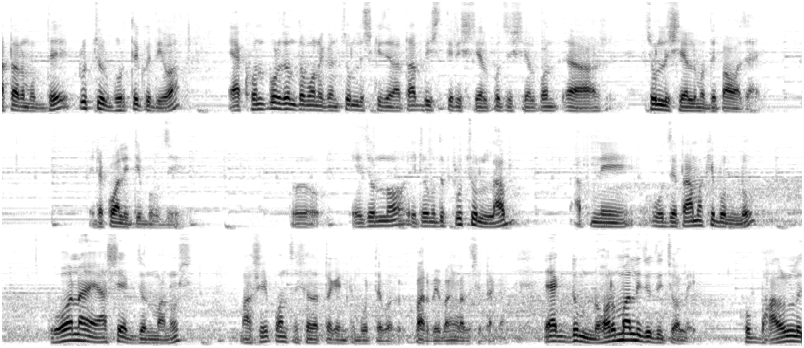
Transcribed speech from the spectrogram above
আটার মধ্যে প্রচুর ভর্তি করে দেওয়া, এখন পর্যন্ত মনে করেন চল্লিশ কেজির আটা বিশ, তিরিশ রিয়াল, পঁচিশ রিয়াল চল্লিশ রিয়ালের মধ্যে পাওয়া যায়। এটা কোয়ালিটি বুঝে তো এই জন্য এটার মধ্যে প্রচুর লাভ। আপনি, ও যেটা আমাকে বলল ওয়ানায় আসে একজন মানুষ, মাসে পঞ্চাশ হাজার টাকা ইনকাম করতে পারবে পারবে বাংলাদেশের টাকা। একদম নর্মালি যদি চলে, খুব ভালো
